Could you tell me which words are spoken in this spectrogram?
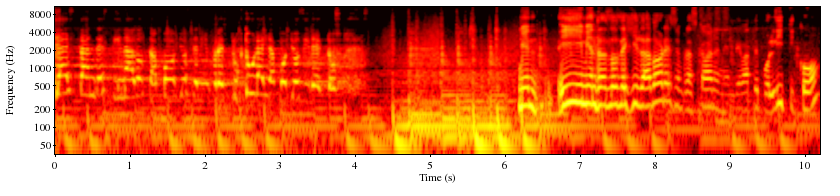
Ya están destinados a apoyos en infraestructura y apoyos directos. Bien, y mientras los legisladores se enfrascaban en el debate político,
